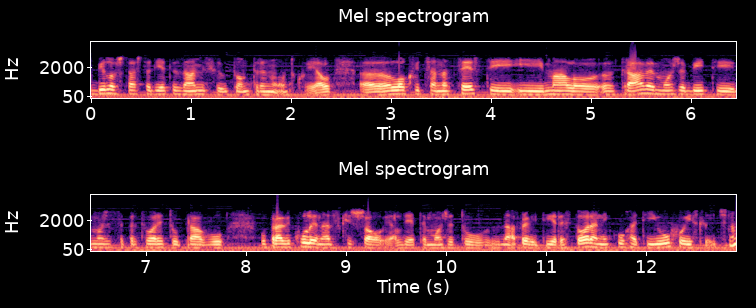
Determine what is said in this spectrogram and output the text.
bilo šta što dijete zamisli u tom trenutku jel. E, lokvica na cesti i malo e, trave može biti može se pretvoriti u pravu u pravi kulinarski show jel dijete može tu napraviti i restoran i kuhati i uhu i slično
